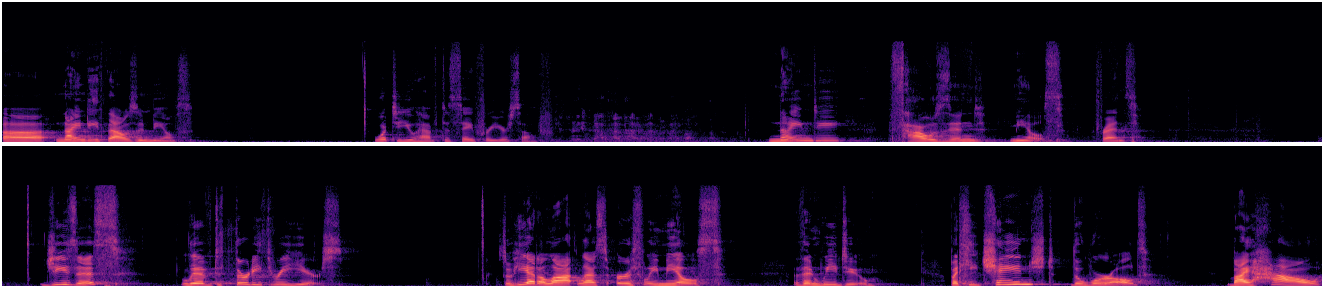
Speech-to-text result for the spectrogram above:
uh, 90,000 meals. What do you have to say for yourself? 90,000 meals, friends. Jesus lived 33 years. So he had a lot less earthly meals than we do. But he changed the world by how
